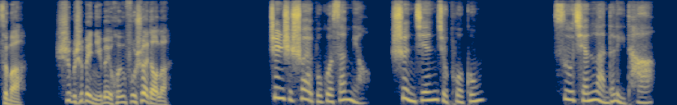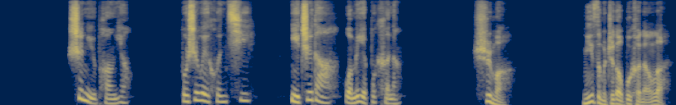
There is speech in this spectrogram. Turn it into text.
怎么，是不是被你未婚夫帅到了？真是帅不过三秒，瞬间就破功。苏浅懒得理他，是女朋友，不是未婚妻。你知道，我们也不可能。是吗？你怎么知道不可能了？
